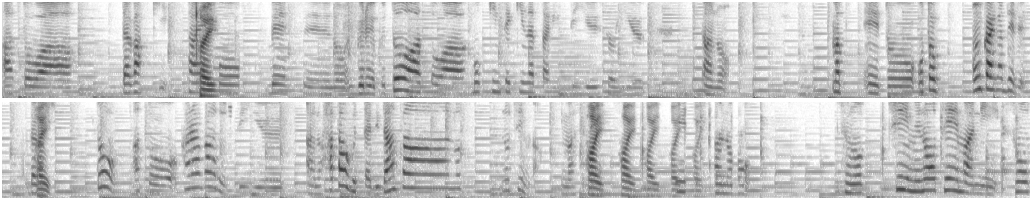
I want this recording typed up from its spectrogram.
あとは打楽器太鼓ベースのグループと、あとは木琴的だったりっていうそういうあのまえっ、と音音階が出る打楽器と、あとカラーガードっていうあの旗を振ったりダンサーののチームがいますね。はいはいはいはいはい。あのそのチームのテーマに沿っ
